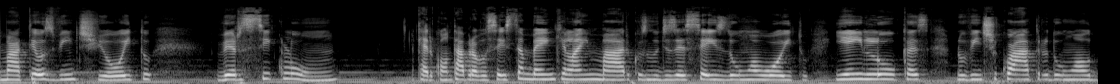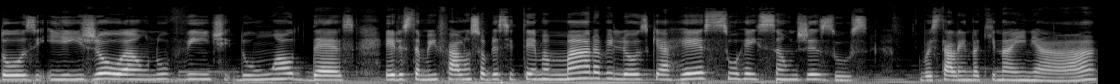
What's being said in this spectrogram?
Mateus 28, versículo 1 Quero contar para vocês também que lá em Marcos, no 16, do 1 ao 8, e em Lucas, no 24, do 1 ao 12, e em João, no 20, do 1 ao 10, eles também falam sobre esse tema maravilhoso que é a ressurreição de Jesus. Vou estar lendo aqui na NAA,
